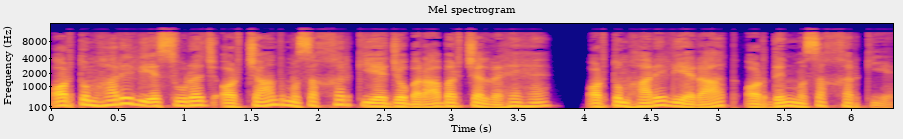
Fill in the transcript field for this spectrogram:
اور تمہارے لیے سورج اور چاند مسخر کیے جو برابر چل رہے ہیں، اور تمہارے لیے رات اور دن مسخر کیے۔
